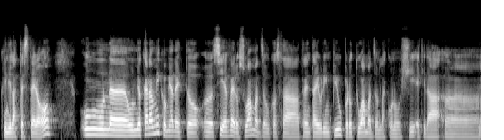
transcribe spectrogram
quindi la testerò. Un, un mio caro amico mi ha detto, eh, sì è vero, su Amazon costa 30 euro in più, però tu Amazon la conosci e ti dà eh,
